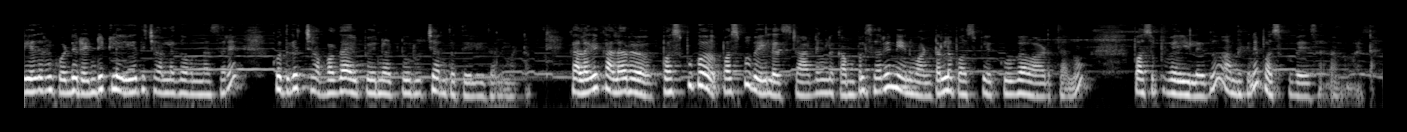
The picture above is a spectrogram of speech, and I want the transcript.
లేదనుకోండి రెండిట్లో ఏది చల్లగా ఉన్నా సరే కొద్దిగా చవ్వగా అయిపోయినట్టు రుచి అంత తెలియదు అనమాట అలాగే కలర్ పసుపు పసుపు వేయలేదు. స్టార్టింగ్లో కంపల్సరీ నేను వంటల్లో పసుపు ఎక్కువగా వాడతాను. పసుపు వేయలేదు. అందుకనే పసుపు వేశాను అనమాట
